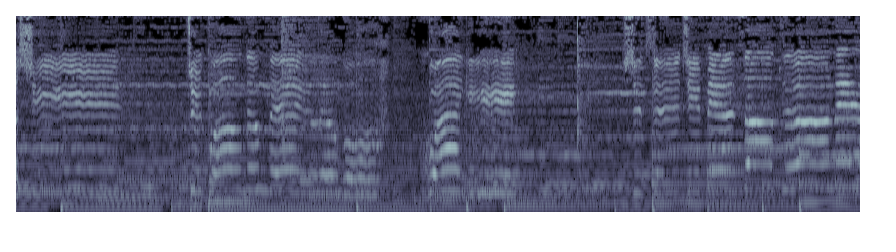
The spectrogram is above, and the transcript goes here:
小心，聚光灯没亮过，怀疑是自己编造的内容，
